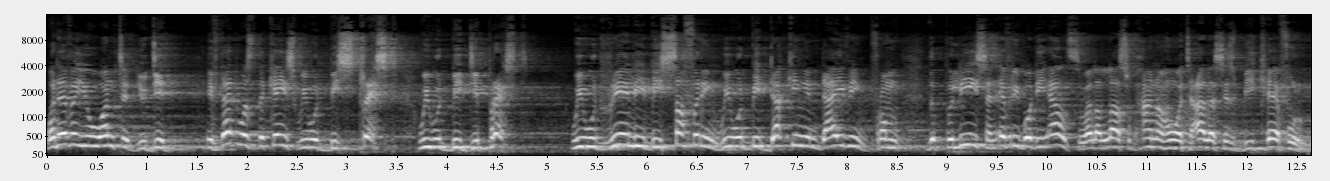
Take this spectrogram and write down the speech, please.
Whatever you wanted, you did. If that was the case, we would be stressed, we would be depressed, we would really be suffering, we would be ducking and diving from the police and everybody else. Well, Allah subhanahu wa ta'ala says, Be careful,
